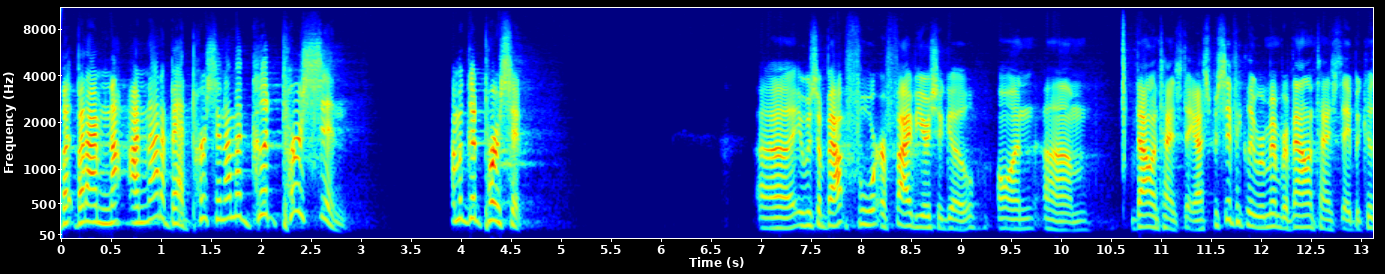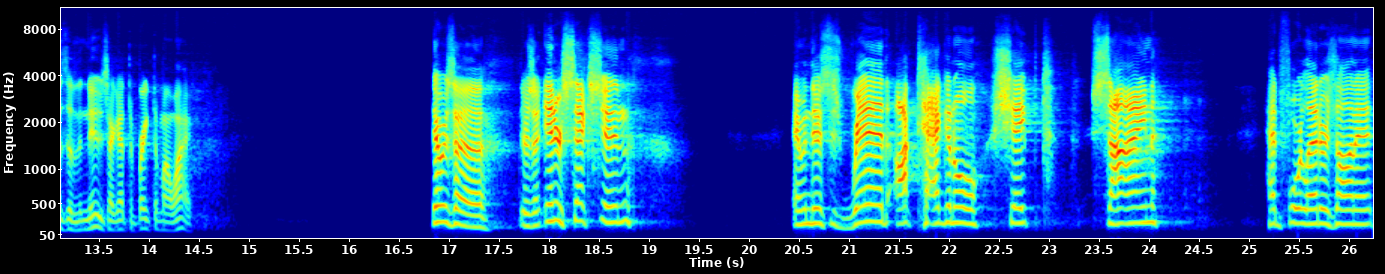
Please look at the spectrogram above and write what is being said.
But but I'm not I'm not a bad person. I'm a good person. I'm a good person. Uh, it was about four or five years ago on um, Valentine's Day. I specifically remember Valentine's Day because of the news I got to break to my wife. There was a there's an intersection, and there's this red octagonal shaped sign, had four letters on it.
